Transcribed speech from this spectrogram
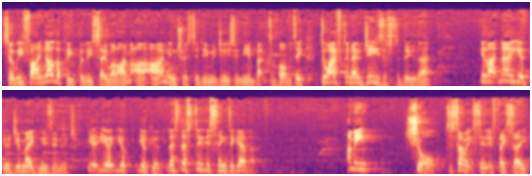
So, we find other people who say, Well, I'm, I'm interested in reducing the impact of poverty. Do I have to know Jesus to do that? You're like, No, you're good. You're made in his image. You're, you're, you're good. Let's, let's do this thing together. I mean, sure, to some extent, if they say,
